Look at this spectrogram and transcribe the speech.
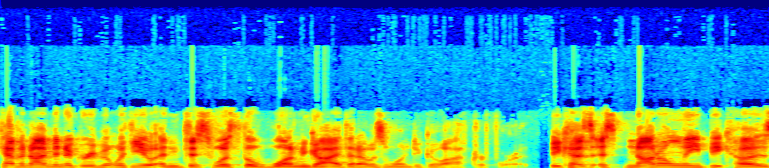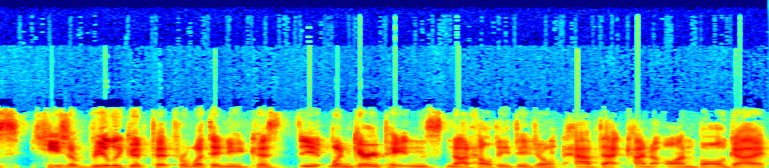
Kevin, I'm in agreement with you, and this was the one guy that I was willing to go after for it because it's not only because he's a really good fit for what they need. Because when Gary Payton's not healthy, they don't have that kind of on-ball guy,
